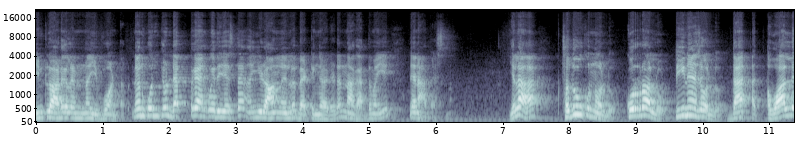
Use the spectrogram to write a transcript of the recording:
ఇంట్లో అడగలేనన్నా ఇవ్వు అంటారు. నేను కొంచెం డెప్త్గా ఎంక్వైరీ చేస్తే ఈడు ఆన్లైన్లో బ్యాటింగ్ ఆడాడని నాకు అర్థమయ్యి నేను ఆపేస్తున్నాను ఇలా చదువుకున్న వాళ్ళు కుర్రాళ్ళు టీనేజ్ వాళ్ళు దా వాళ్ళే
